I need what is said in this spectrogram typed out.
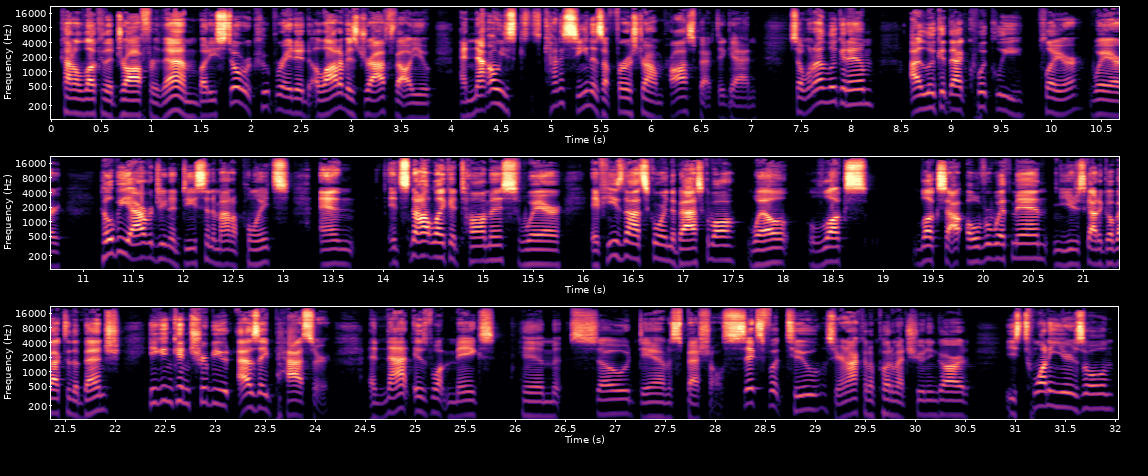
kind of luck of the draw for them, but he still recuperated a lot of his draft value, and now he's kind of seen as a first round prospect again. So when I look at him, I look at that Quickley player where he'll be averaging a decent amount of points, and it's not like a Thomas where if he's not scoring the basketball, well, luck's luck's out over with, man. You just got to go back to the bench. He can contribute as a passer, and that is what makes him so damn special. Six foot two, so you're not going to put him at shooting guard. He's 20 years old.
